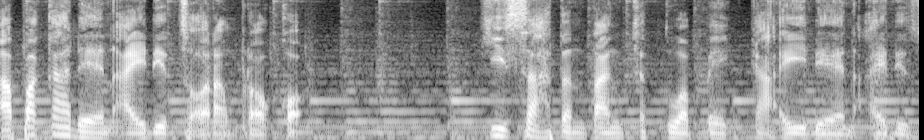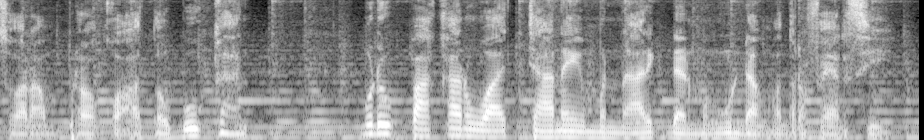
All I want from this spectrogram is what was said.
Apakah DN Aidit seorang perokok? Kisah tentang ketua PKI DN Aidit seorang perokok atau bukan merupakan wacana yang menarik dan mengundang kontroversi.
